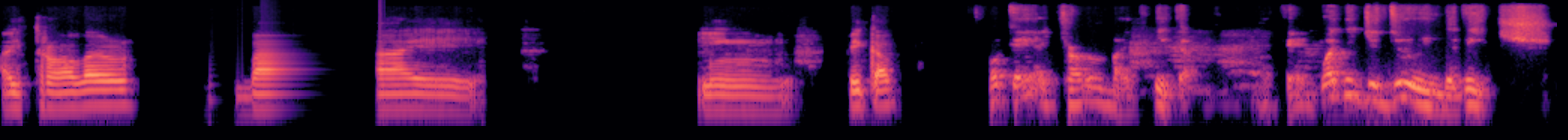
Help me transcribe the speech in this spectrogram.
I travel by in pickup. Okay, I traveled by pickup. Okay, what did you do in the beach?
